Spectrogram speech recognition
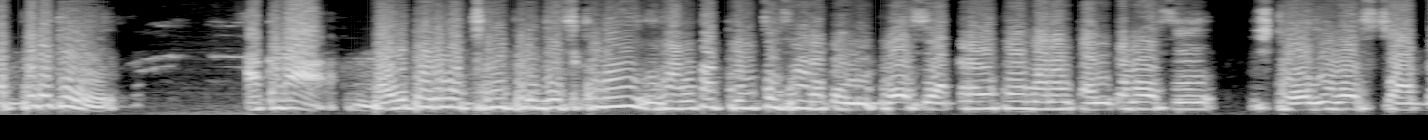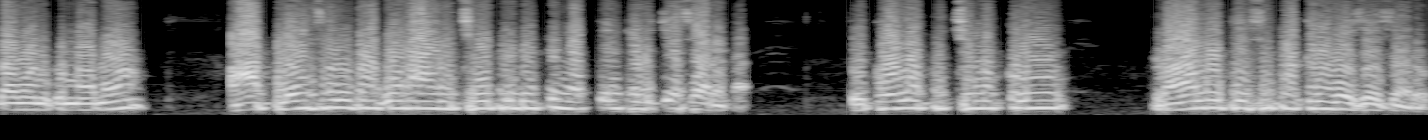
అప్పటికి అక్కడ బయట ఉన్న చీపులు తీసుకుని ఇదంతా పెంచేశారట ఈ ప్లేస్ ఎక్కడైతే మనం టెంట్ వేసి స్టేజ్ వేసి చేద్దాం అనుకున్నామో ఆ ప్లేస్ అంతా కూడా ఆయన చీపురు పెట్టి మొత్తం పడిచేశారట ఎక్కువ పిచ్చి మొక్కలు రాళ్ళు తీసి పక్కన వేసేశారు.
